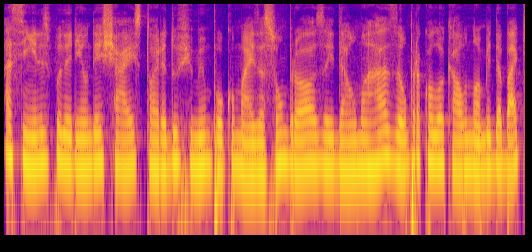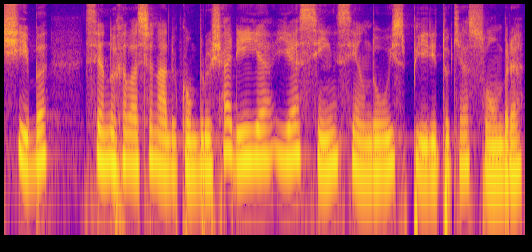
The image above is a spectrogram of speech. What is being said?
assim eles poderiam deixar a história do filme um pouco mais assombrosa e dar uma razão para colocar o nome da Bathsheba sendo relacionado com bruxaria e assim sendo o espírito que assombra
